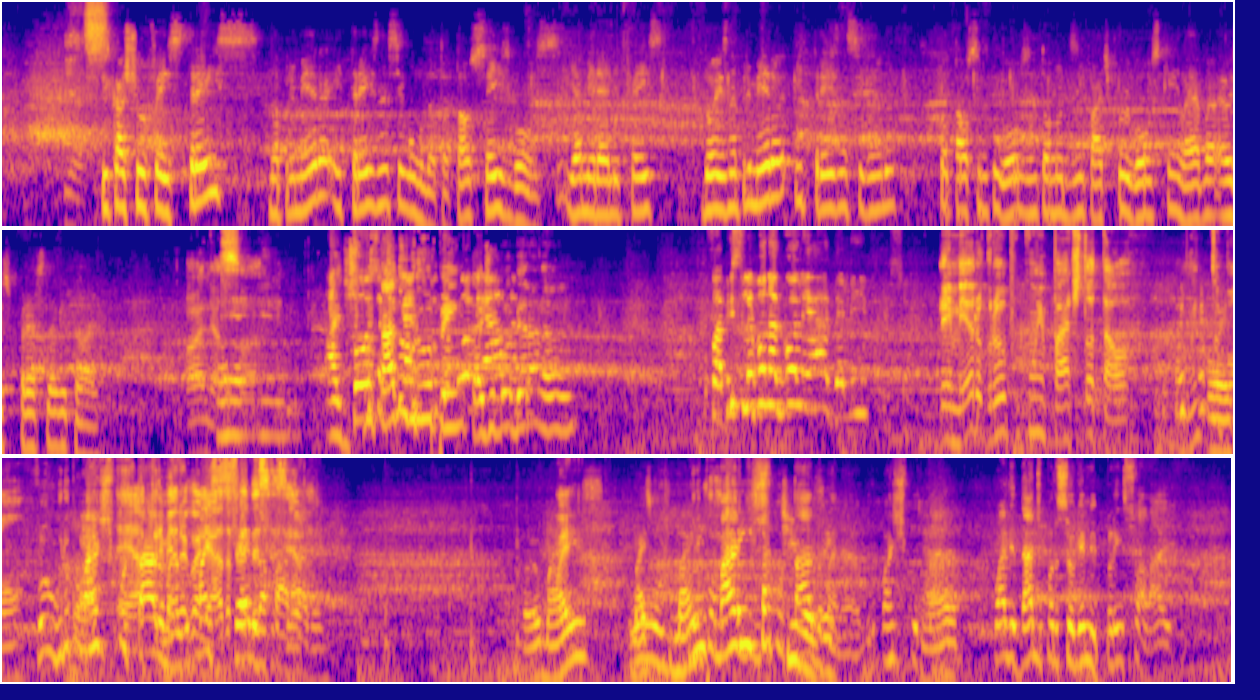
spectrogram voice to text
Isso. Pikachu fez 3 na primeira e 3 na segunda. Total 6 gols. E a Mirelle fez 2 na primeira e 3 na segunda. Total 5 gols. Então no desempate por gols, quem leva é o Expresso da Vitória. Olha só. Ai, disputado o Poxa, grupo, hein? Tá de goleada. bobeira não, hein? O Fabrício levou na goleada ali. Primeiro grupo com empate total. Muito Foi. bom. Foi o grupo mais disputado, É, a primeira mano. Goleada foi decisiva. Foi o mais, mais, o mais grupo mais disputado, assim. mano. O grupo mais disputado. É, Qualidade para o seu gameplay e sua live.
